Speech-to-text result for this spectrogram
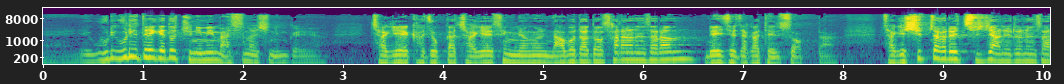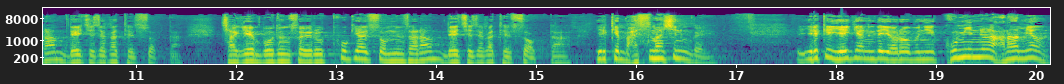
예, 우리, 우리들에게도 주님이 말씀하시는 거예요. 자기의 가족과 자기의 생명을 나보다 더 사랑하는 사람, 내 제자가 될 수 없다. 자기 십자가를 지지 않으려는 사람, 내 제자가 될 수 없다. 자기의 모든 소유를 포기할 수 없는 사람, 내 제자가 될 수 없다. 이렇게 말씀하시는 거예요. 이렇게 얘기하는데 여러분이 고민을 안 하면,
